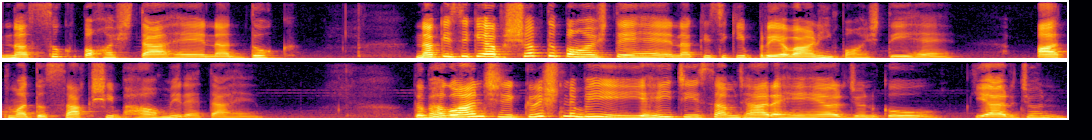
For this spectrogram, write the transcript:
न सुख पहुँचता है, न दुख। न किसी के अपशब्द पहुँचते हैं, न किसी की प्रियवाणी पहुँचती है। आत्मा तो साक्षी भाव में रहता है। तो भगवान श्री कृष्ण भी यही चीज़ समझा रहे हैं अर्जुन को कि अर्जुन,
